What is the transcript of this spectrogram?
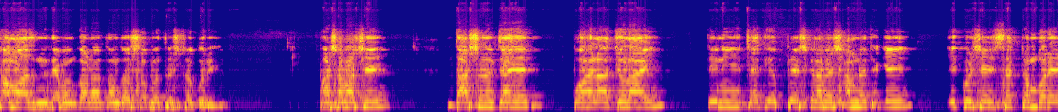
সমাজ সমাজনীতি এবং গণতন্ত্র সুপ্রতিষ্ঠা করি। পাশাপাশি দার্শনিক জায়ের পহেলা জুলাই তিনি জাতীয় প্রেস ক্লাবের সামনে থেকে একুশে সেপ্টেম্বরে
